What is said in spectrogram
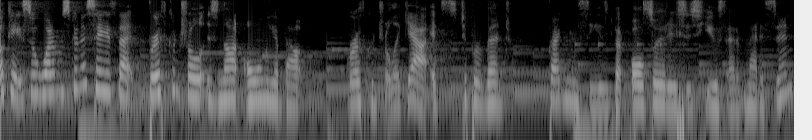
okay, so what I was gonna say is that birth control is not only about birth control. Like yeah, it's to prevent pregnancies, but also it is just used as a medicine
